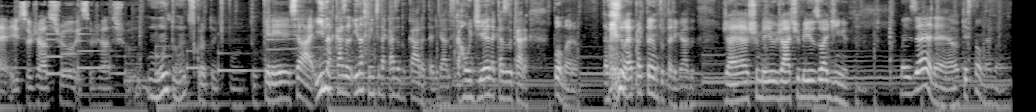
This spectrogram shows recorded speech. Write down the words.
É, isso eu já acho. Isso eu já acho. Muito, muito escroto. Tipo, tu querer, sei lá, ir na casa, ir na frente da casa do cara, tá ligado? Ficar rodeando a casa do cara. Pô, mano, também não é pra tanto, tá ligado? Já acho meio, já acho meio zoadinho. Mas é, né? É uma questão, né, mano?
